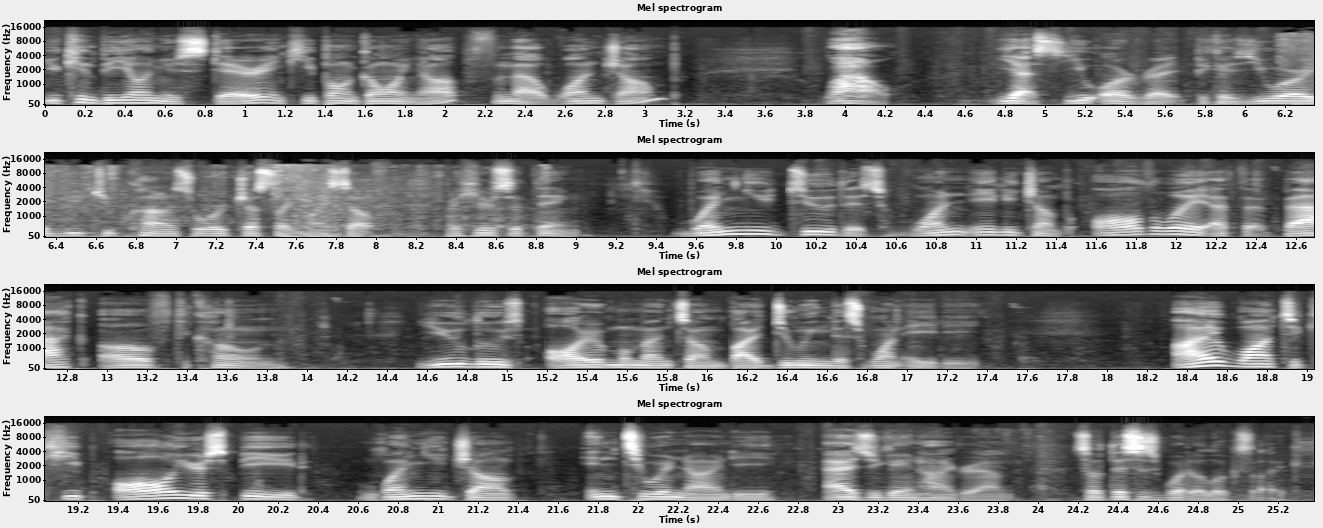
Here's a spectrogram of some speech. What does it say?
you can be on your stair and keep on going up from that one jump? Wow. Yes, you are right, because you are a YouTube connoisseur just like myself. But here's the thing. When you do this 180 jump all the way at the back of the cone, you lose all your momentum by doing this 180. I want to keep all your speed when you jump into a 90 as you gain high ground. So this is what it looks like.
